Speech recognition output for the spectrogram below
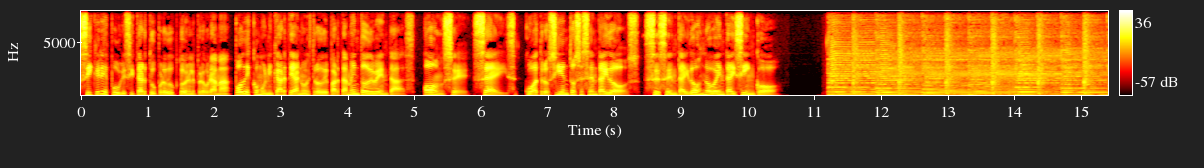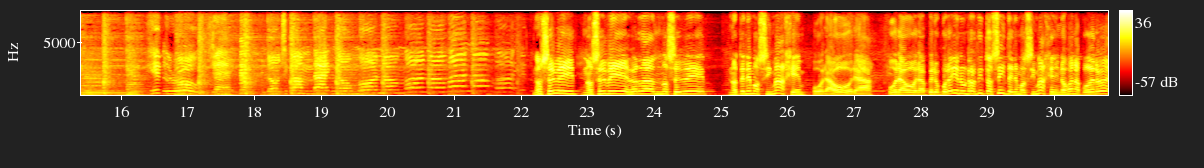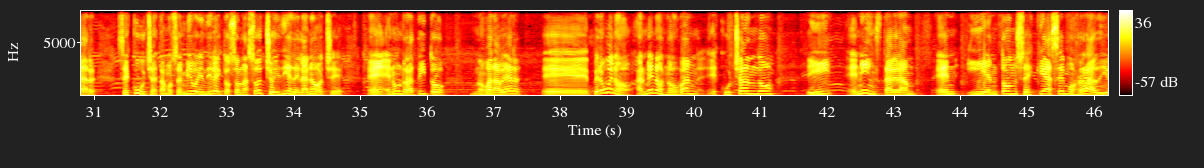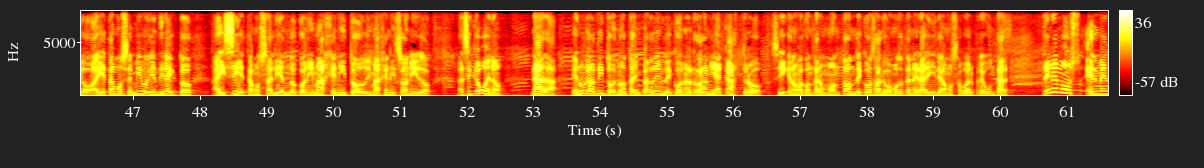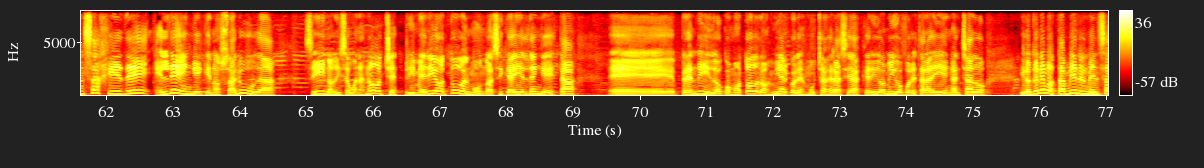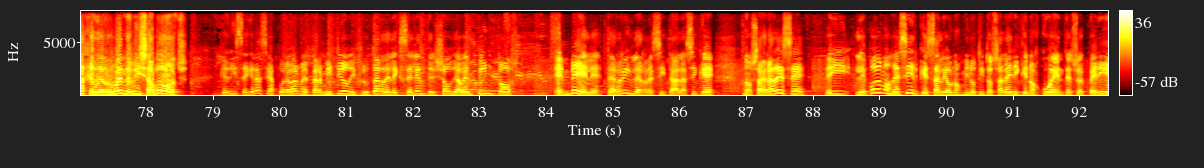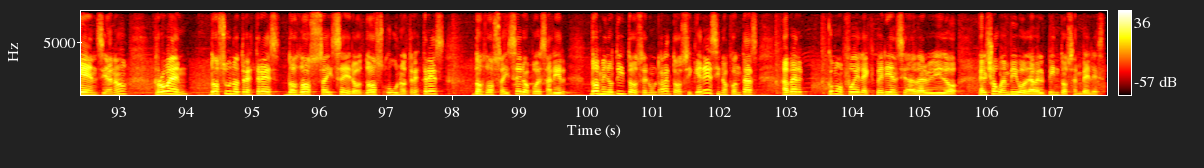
Si querés publicitar tu producto en el programa, podés comunicarte a nuestro departamento de ventas 11 6 462 6295. Hit the road, Jack. Don't you come back no more, no more, no more, no more. No se ve, no se ve, es verdad, no se ve. No tenemos imagen por ahora, por ahora, pero por ahí en un ratito sí tenemos imagen y nos van a poder ver. Se escucha, estamos en vivo y en directo, son las 8 y 10 de la noche. ¿eh? En un ratito nos van a ver, eh, pero bueno, al menos nos van escuchando y en Instagram, en Y entonces, ¿qué hacemos radio? Ahí estamos en vivo y en directo, ahí sí estamos saliendo con imagen y todo, imagen y sonido. Así que bueno, Nada, en un ratito nota imperdible con el Ronia Castro, sí, que nos va a contar un montón de cosas, lo vamos a tener ahí, le vamos a poder preguntar. Tenemos el mensaje de el dengue que nos saluda, sí, nos dice buenas noches, primereó todo el mundo, así que ahí el dengue está eh, prendido como todos los miércoles. Muchas gracias, querido amigo, por estar ahí enganchado. Y lo tenemos también el mensaje de Rubén de Villa Bosch que dice, gracias por haberme permitido disfrutar del excelente show de Abel Pintos en Vélez, terrible recital, así que nos agradece y le podemos decir que salga unos minutitos al aire y que nos cuente su experiencia, ¿no? Rubén, 2133-2260, 2133-2260, puede salir dos minutitos en un rato si querés y nos contás a ver cómo fue la experiencia de haber vivido el show en vivo de Abel Pintos en Vélez.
